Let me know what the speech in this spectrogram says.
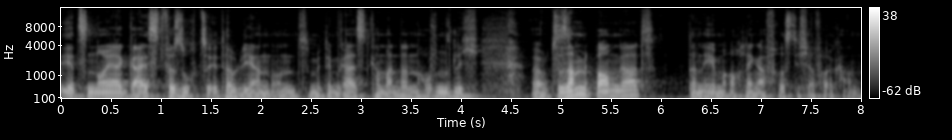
jetzt ein neuer Geist versucht zu etablieren und mit dem Geist kann man dann hoffentlich äh, zusammen mit Baumgart dann eben auch längerfristig Erfolg haben.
